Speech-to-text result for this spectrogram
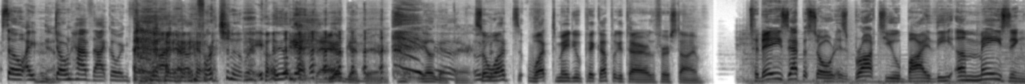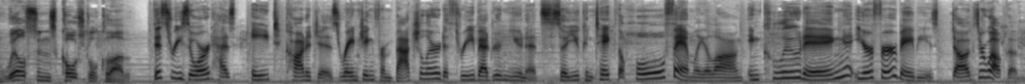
So I don't have that going for me either, unfortunately. You'll get there. You'll get there. You'll get there. So what what made you pick up a guitar the first time? Today's episode is brought to you by the amazing Wilson's Coastal Club. This resort has eight cottages ranging from bachelor to three bedroom units, so you can take the whole family along, including your fur babies. Dogs are welcome.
